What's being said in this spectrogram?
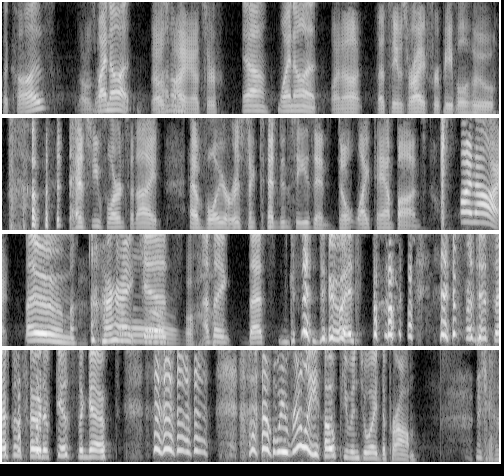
Because? That was Why not? That was my answer. Yeah, why not? Why not? That seems right for people who, as you've learned tonight, have voyeuristic tendencies and don't like tampons. Why not? Boom. All right, kids. Oh. I think that's gonna do it for this episode of Kiss the Goat. we really hope you enjoyed the prom. Yeah.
